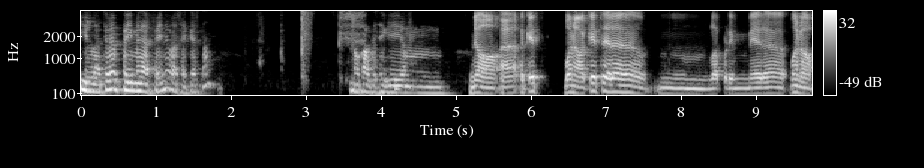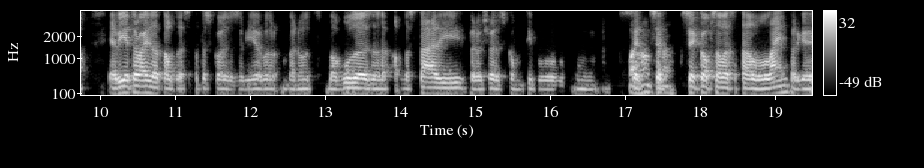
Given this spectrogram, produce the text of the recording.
I la teva primera feina va ser aquesta? No cal que sigui amb... No, eh, aquest, bueno, aquest era mm, la primera... bueno, havia treballat altres, altres coses. Havia venut begudes a, a l'estadi, però això és com tipus un, set, Bueno, set, però- set cops a l'any, perquè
